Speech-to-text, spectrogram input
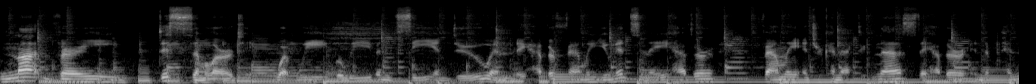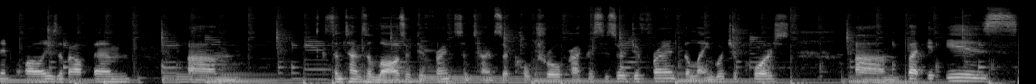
not very dissimilar to what we believe and see and do. And they have their family units and they have their family interconnectedness. They have their independent qualities about them. Um, sometimes the laws are different, sometimes the cultural practices are different, the language, of course. Um, but it is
